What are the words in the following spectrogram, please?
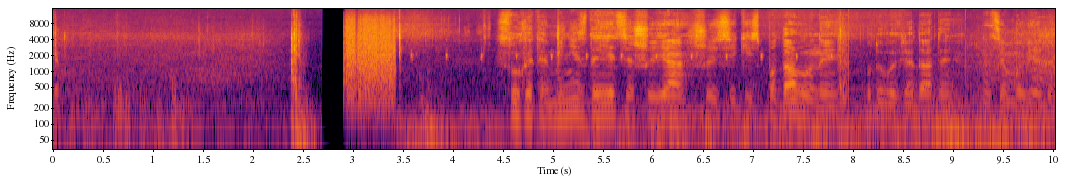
Дякую. Слухайте, мені здається, що я щось якийсь подавлений буду виглядати на цьому відео.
